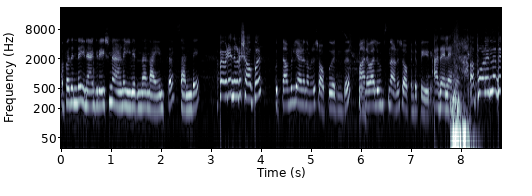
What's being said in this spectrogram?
അപ്പോൾ അതിന്റെ ഇനാഗ്രേഷൻ ആണ് ഈ വരുന്ന നയൻത്ത് സൺഡേ അപ്പൊ എവിടെയാ നിങ്ങളുടെ ഷോപ്പ് കുത്താമ്പള്ളിയാണ് നമ്മുടെ ഷോപ്പ് വരുന്നത്. മാനവാലൂംസ് എന്നാണ് ഷോപ്പിന്റെ പേര്. അതെ അല്ലേ അപ്പോൾ ഇന്നത്തെ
